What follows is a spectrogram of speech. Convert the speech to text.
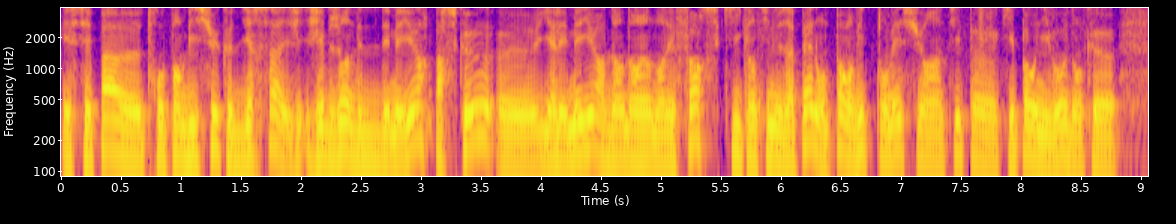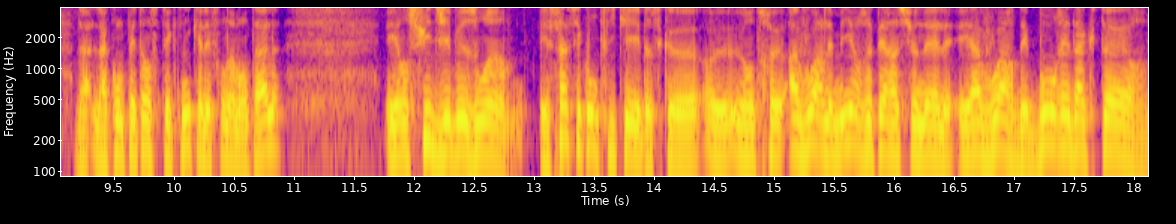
et c'est pas euh, trop ambitieux que de dire ça. J'ai besoin des, meilleurs parce que euh, il y a les meilleurs dans, dans, dans, les forces qui, quand ils nous appellent, ont pas envie de tomber sur un type qui est pas au niveau. Donc la, la, compétence technique, elle est fondamentale. Et ensuite, j'ai besoin, et ça c'est compliqué parce que euh, entre avoir les meilleurs opérationnels et avoir des bons rédacteurs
